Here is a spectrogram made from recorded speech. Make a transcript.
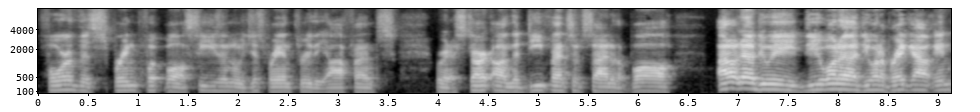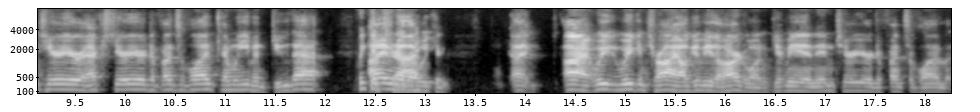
for the spring football season. We just ran through the offense. We're going to start on the defensive side of the ball. I don't know. Do we? Do you want to? Do you want to break out interior, exterior defensive line? Can we even do that? We can I don't try. know that we can. I, all right, we we can try. I'll give you the hard one. Give me an interior defensive lineman.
